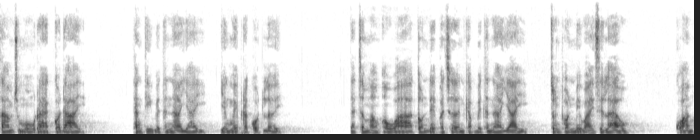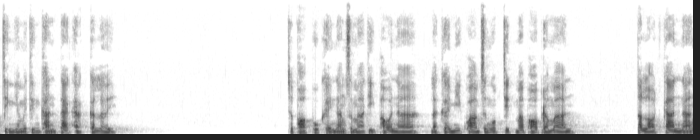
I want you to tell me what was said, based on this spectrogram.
สามชั่วโมงแรกก็ได้ ทั้งที่เวทนาใหญ่ ยังไม่ปรากฏเลย แต่จะเหมาเอาว่าตนได้เผชิญกับเวทนาใหญ่ จนทนไม่ไหวเสียแล้ว ความจริงยังไม่ถึงขั้นแตกหักกันเลย เฉพาะผู้เคยนั่งสมาธิภาวนาและเคยมีความสงบจิตมาพอประมาณ ตลอดการนั่ง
